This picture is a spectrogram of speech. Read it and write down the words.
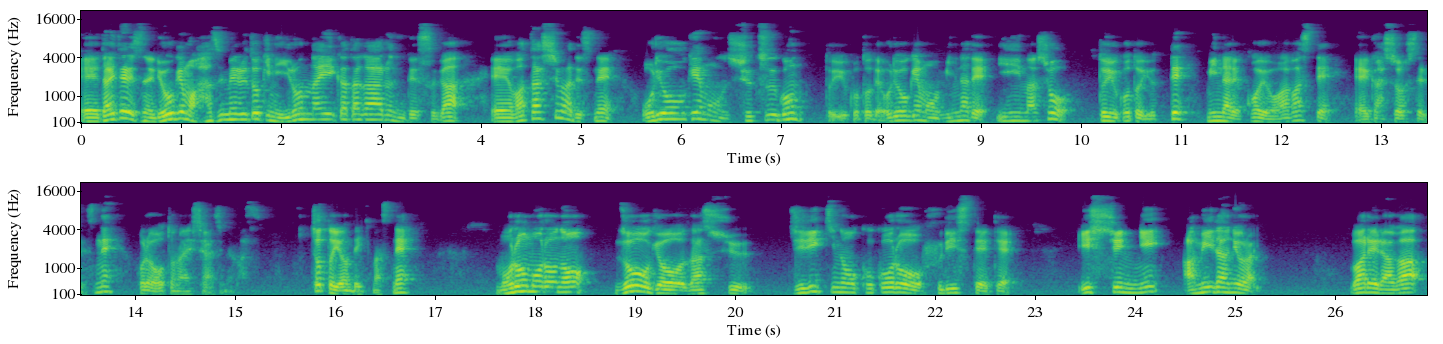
えー、大体ですね、両下門始めるときにいろんな言い方があるんですが、えー私はですね、お両下門出言ということで、お両下門をみんなで言いましょうということを言って、みんなで声を合わせて、えー合唱してですね、これをお唱えし始めます。ちょっと読んでいきますね。もろもろの造業雑種、自力の心を振り捨てて、一心に阿弥陀如来。我らが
